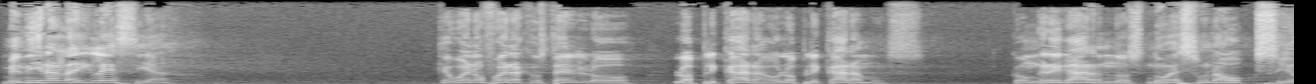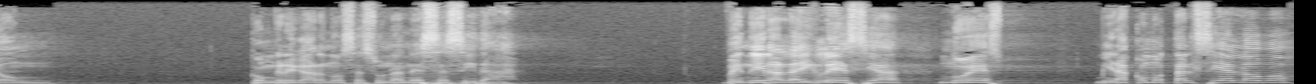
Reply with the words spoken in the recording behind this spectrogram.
Venir a la iglesia, qué bueno fuera que usted lo, lo aplicara o lo aplicáramos. Congregarnos no es una opción, congregarnos es una necesidad. Venir a la iglesia no es, mira cómo está el cielo vos.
